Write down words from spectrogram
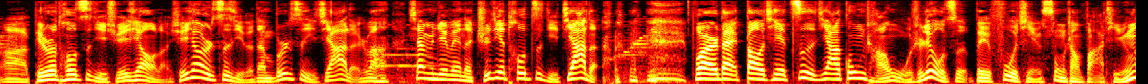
啊！别说偷自己学校了，学校是自己的，但不是自己家的，是吧？下面这位呢，直接偷自己家的，富二代盗窃自家工厂五十六次，被父亲送上法庭。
